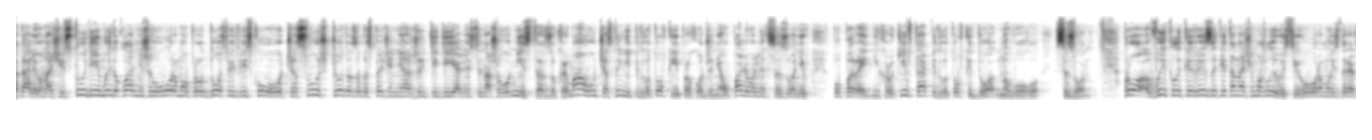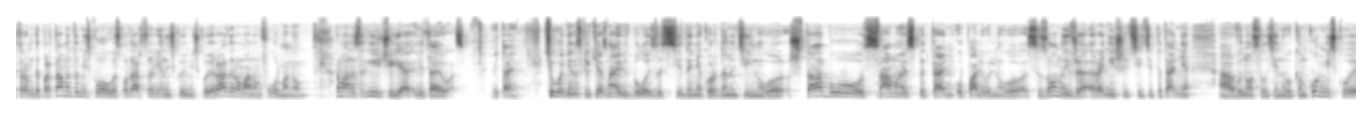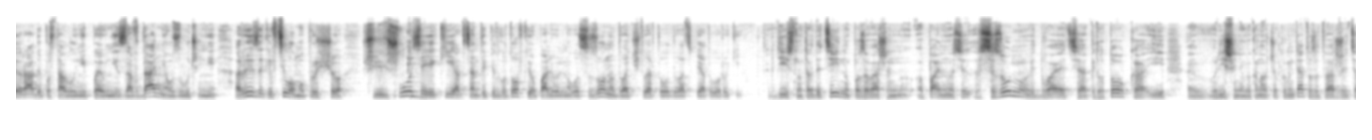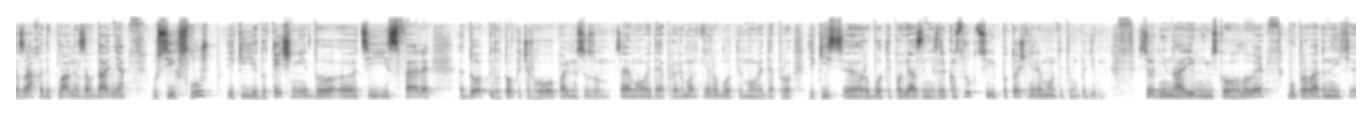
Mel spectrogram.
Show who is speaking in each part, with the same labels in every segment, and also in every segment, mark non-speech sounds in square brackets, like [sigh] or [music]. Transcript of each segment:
Speaker 1: А далі у нашій студії ми докладніше говоримо про досвід військового часу щодо забезпечення життєдіяльності нашого міста, зокрема у частині підготовки і проходження опалювальних сезонів попередніх років та підготовки до нового сезону. Про виклики, ризики та наші можливості говоримо із директором департаменту міського господарства Вінницької міської ради Романом Фурманом. Романе Сергійовичу, я вітаю вас.
Speaker 2: Вітаю.
Speaker 1: Сьогодні, наскільки я знаю, відбулось засідання координаційного штабу саме з питань опалювального сезону. І вже раніше всі ці питання виносилися на виконком міської ради, поставлені певні завдання, озвучені ризики. В цілому про що йшлося, які акценти підготовки опалювального сезону 24-25 років.
Speaker 2: Так, дійсно, традиційно по завершенню опального сезону відбувається підготовка і е, рішенням виконавчого комітету затверджуються заходи, плани, завдання усіх служб, які є дотичні до е, цієї сфери, до підготовки чергового опального сезону. Це мова йде про ремонтні роботи, мова йде про якісь е, роботи пов'язані з реконструкцією, поточні ремонти і тому подібне. Сьогодні на рівні міського голови був проведений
